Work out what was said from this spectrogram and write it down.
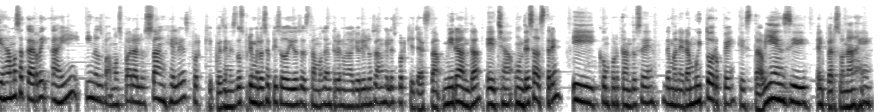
Y dejamos a Carrie ahí y nos vamos para Los Ángeles porque pues en estos primeros episodios estamos entre Nueva York y Los Ángeles porque ya está Miranda hecha un desastre y comportándose de manera muy torpe, que está bien si el personaje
